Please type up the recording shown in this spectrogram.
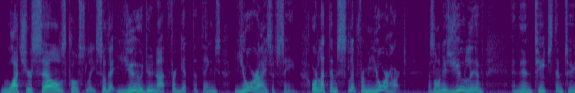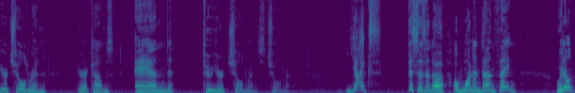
Watch yourselves closely so that you do not forget the things your eyes have seen or let them slip from your heart as long as you live. And then teach them to your children. Here it comes. And to your children's children. Yikes! This isn't a, a one and done thing. We don't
